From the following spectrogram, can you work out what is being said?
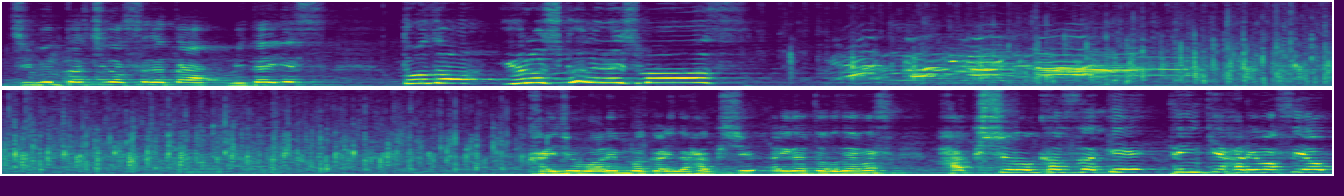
自分たちの姿見たいです。どうぞよろしくお願いします。会場割れんばかりの拍手ありがとうございます。拍手の数だけ天気晴れますよ。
